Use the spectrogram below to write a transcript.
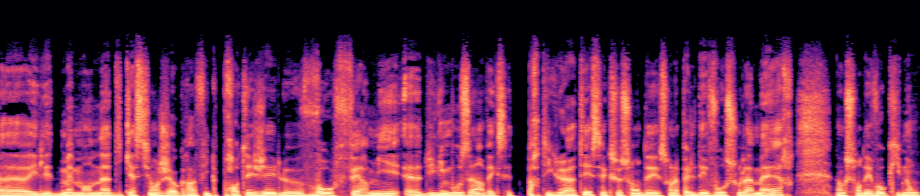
Euh, il est même en indication géographique protégée, le veau fermier euh, du Limousin, avec cette particularité, c'est que ce sont des, ce qu'on appelle des veaux sous la mer. Donc, ce sont des veaux qui n'ont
